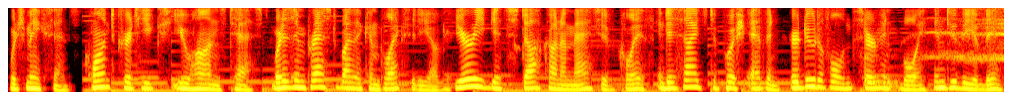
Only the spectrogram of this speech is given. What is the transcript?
which makes sense. Quant critiques Yuhan's test, but is impressed by the complexity of it. Yuri gets stuck on a massive cliff and decides to push Evan, her dutiful servant boy, into the abyss.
